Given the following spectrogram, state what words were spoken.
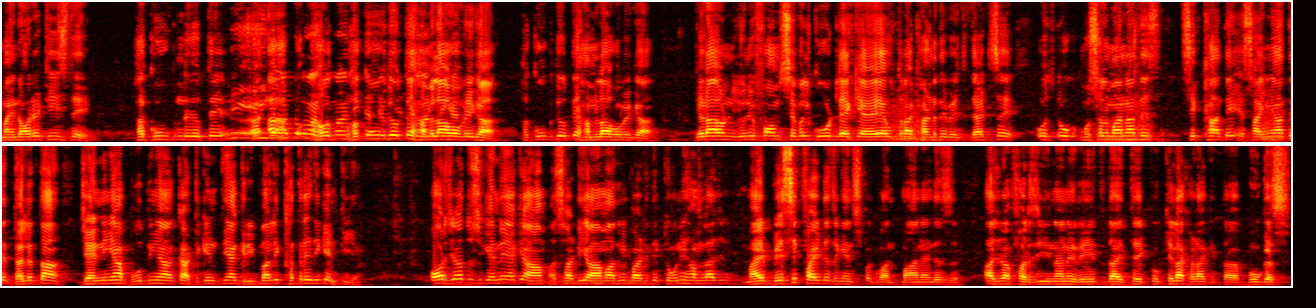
ਮਾਈਨੋਰਿਟੀਜ਼ ਦੇ ਹਕੂਕ ਦੇ ਉੱਤੇ ਹਕੂਕ ਦੇ ਉੱਤੇ ਹਮਲਾ ਹੋਵੇਗਾ। ਹਕੂਕ ਦੇ ਉੱਤੇ ਹਮਲਾ ਹੋਵੇਗਾ। ਜਿਹੜਾ ਹੁਣ ਯੂਨੀਫਾਰਮ ਸਿਵਲ ਕੋਡ ਲੈ ਕੇ ਆਏ ਆ ਉੱਤਰਾਖੰਡ ਦੇ ਵਿੱਚ ਦੈਟਸ ਉਹ ਉਹ ਮੁਸਲਮਾਨਾਂ ਦੇ ਸਿੱਖਾਂ ਤੇ, ਈਸਾਈਆਂ ਤੇ ਦਲਿਤਾਂ, ਜੈਨੀਆਂ, ਬੋਧੀਆਂ, ਘੱਟ ਗਿਣਤੀਆਂ, ਗਰੀਬਾਂ ਲਈ ਖਤਰੇ ਦੀ ਘੰਟੀ ਆ। ਔਰ ਜਿਹੜਾ ਤੁਸੀਂ ਕਹਿੰਦੇ ਆ ਕਿ ਆਮ ਸਾਡੀ ਆਮ ਆਦਮੀ ਪਾਰਟੀ ਤੇ ਕਿਉਂ ਨਹੀਂ ਹਮਲਾ ਜੀ? My basic fight is against Bhagwant Mann and is ਆ ਜਿਹੜਾ ਫਰਜ਼ੀ ਇਹਨਾਂ ਨੇ ਰੇਤ ਦਾ ਇੱਥੇ ਕੋਈ ਕਿਲਾ ਖੜਾ ਕੀਤਾ, ਬੋਗਸ।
